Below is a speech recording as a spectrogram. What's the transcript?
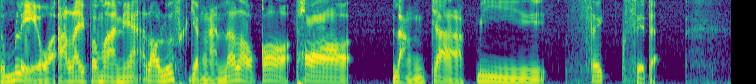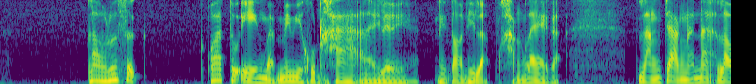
ล้มเหลวอะอะไรประมาณเนี้ย เรารู้สึกอย่างนั้นแล้วเราก็พอหลังจากมีเซ็กเสร็จอะเรารู้สึก ว่าตัวเองแบบไม่มีคุณค่าอะไรเลย ในตอนที่แบบครั้งแรกอะหลังจากนั้นอะเรา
